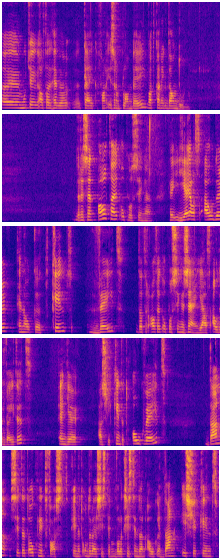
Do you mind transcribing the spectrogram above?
uh, moet je altijd hebben, eh, kijken van is er een plan B, wat kan ik dan doen? Er zijn altijd oplossingen. Jij als ouder en ook het kind weet dat er altijd oplossingen zijn. Jij als ouder weet het. En je, als je kind het ook weet, dan zit het ook niet vast in het onderwijssysteem, welk systeem dan ook. En dan is je kind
